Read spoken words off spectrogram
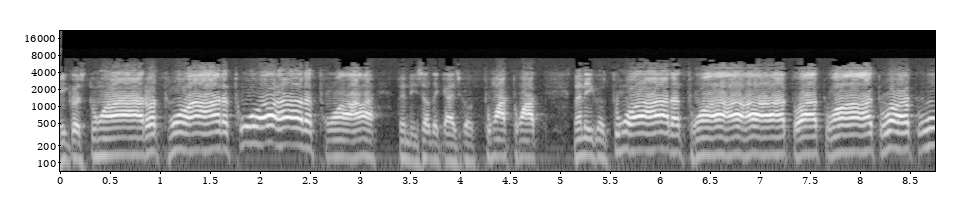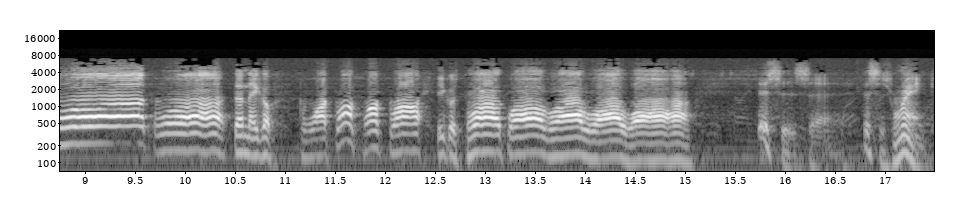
he goes, twa, da, twa, da, twa, da, twa. Then these other guys go, twa, twa. Then he goes, twa, da, twa, twa, twa, twa, twa, twa. Then they go, twa, twa, twa, twa. He goes, twa, twa, wah, wah, wah. This is, uh, this is rank.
